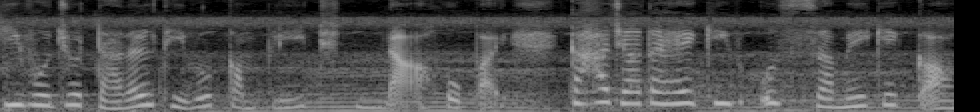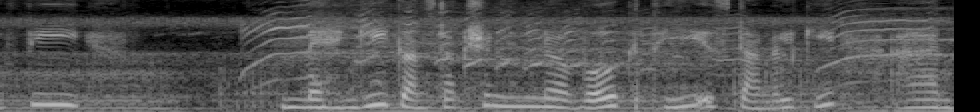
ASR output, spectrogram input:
कि वो जो टनल थी वो कंप्लीट ना हो पाई। कहा जाता है कि उस समय के काफ़ी महँगी कंस्ट्रक्शन वर्क थी इस टनल की एंड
